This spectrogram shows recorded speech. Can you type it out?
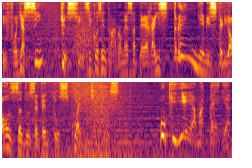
E foi assim que os físicos entraram nessa terra estranha e misteriosa dos eventos quânticos. O que é a matéria?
